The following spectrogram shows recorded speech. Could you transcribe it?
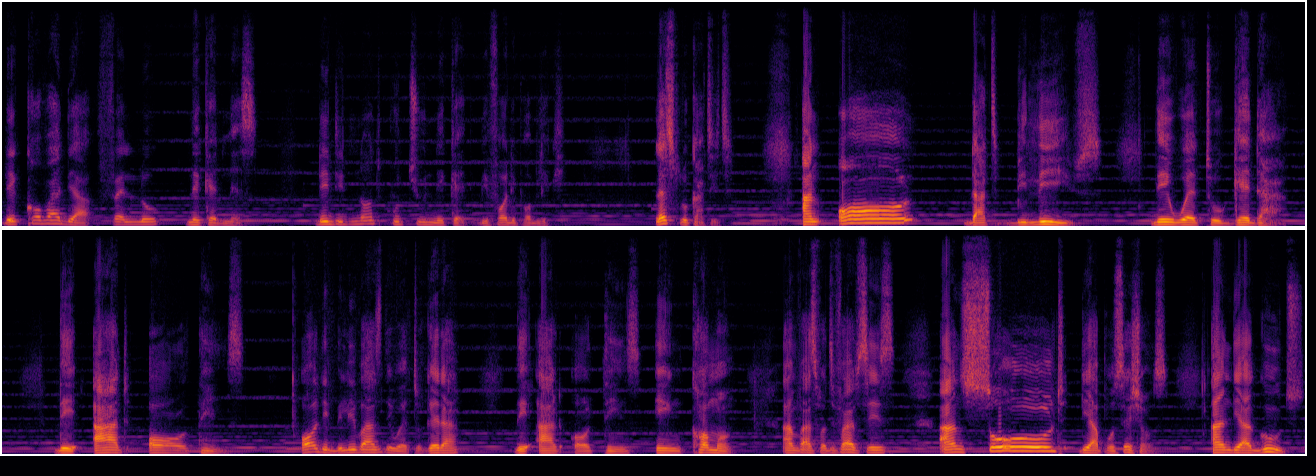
they cover their fellow nakedness. They did not put you naked before the public. Let's look at it. And all that believes, they were together. They had all things. All the believers, they were together. They had all things in common. And verse 45 says, and sold their possessions and their goods,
